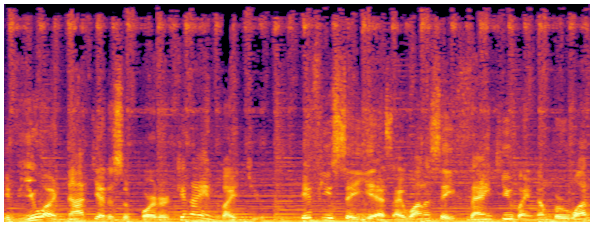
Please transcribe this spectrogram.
If you are not yet a supporter, can I invite you? If you say yes, I want to say thank you by number one,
